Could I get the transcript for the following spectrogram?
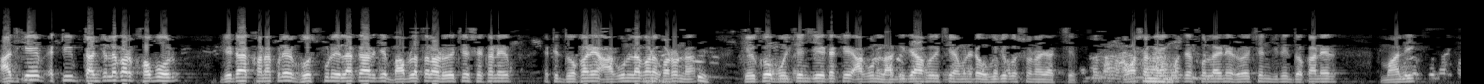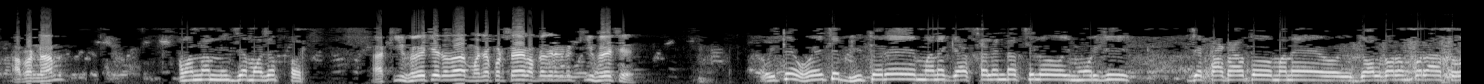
আজকে একটি চাঞ্চল্যকর খবর যেটা খানাকুলের ঘোষপুর এলাকার যে বাবলাতলা রয়েছে সেখানে একটি দোকানে আগুন লাগানোর ঘটনা। কেউ কেউ বলছেন যে এটাকে আগুন লাগিয়ে দেওয়া হয়েছে এমন একটা অভিযোগও শোনা যাচ্ছে। আমার সঙ্গে এই মুহূর্তে ফোন লাইনে রয়েছেন যিনি দোকানের মালিক। আপনার নাম? আমার নাম মির্জা মজাফর। আর কি হয়েছে দাদা মজাফর সাহেব? আপনাদের এখানে কি হয়েছে? ওইটা হয়েছে ভিতরে মানে গ্যাস সিলিন্ডার ছিল ওই মুরগি যে কাটা হতো মানে ওই জল গরম করা হতো।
